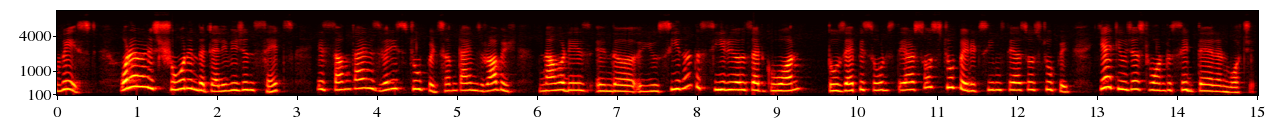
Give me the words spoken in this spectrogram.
waste. Whatever is shown in the television sets is sometimes very stupid, sometimes rubbish. Nowadays, in the you see that the serials that go on, those episodes, they are so stupid. It seems they are so stupid. Yet you just want to sit there and watch it.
